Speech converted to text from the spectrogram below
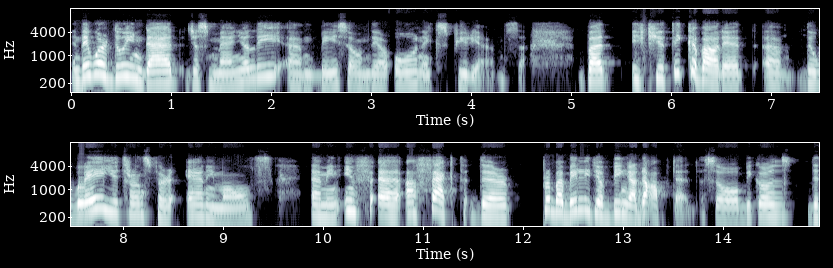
And they were doing that just manually and based on their own experience. But if you think about it, uh, the way you transfer animals, I mean, inf- uh, affect their probability of being adopted. So because the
